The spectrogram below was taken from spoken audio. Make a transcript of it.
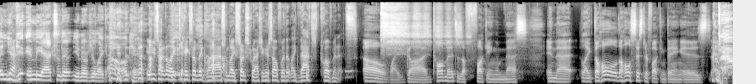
and you Yeah. get in the accident, you know, you're like, oh, okay. and you try to like take some of the glass and like start scratching yourself with it. Like that's 12 minutes. Oh my god. 12 minutes is a fucking mess in that like the whole the whole sister fucking thing is uh, that,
